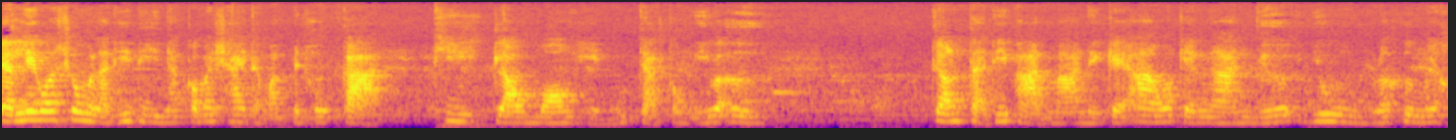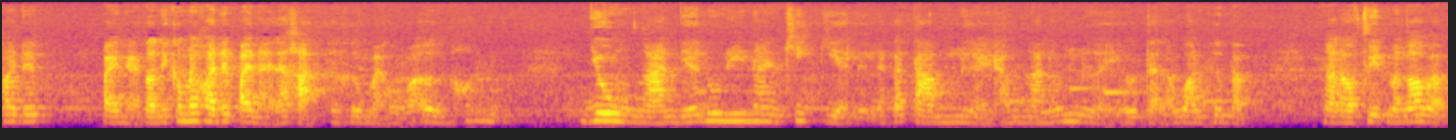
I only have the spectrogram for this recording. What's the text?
จะเรียกว่าช่วงเวลาที่ดีนะก็ไม่ใช่แต่มันเป็นโอกาสที่เรามองเห็นจากตรงนี้ว่า เออตั้งแต่ที่ผ่านมาเนี่ยแกอ้างว่าแกงานเยอะยุ่งแล้วคือไม่ค่อยได้ไปไหน ตอนนี้ก็ไม่ค่อยได้ไปไหนแล้วค่ะ ก็คือหมายความว่าเออ ยุ่งงานเยอะนู่นนี่นั่นขี้เกียจหรืออะไรก็ตามเหนื่อยทำงานแล้วเหนื่อยแต่ละวันคือแบบงานออฟฟิศมันก็แบบ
